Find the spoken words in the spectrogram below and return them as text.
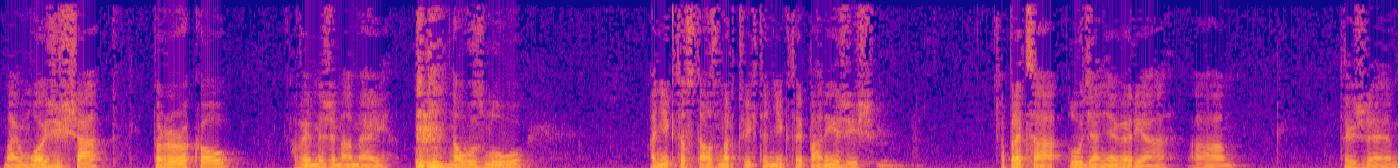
majú Mojžiša, prorokov a vieme, že máme aj novú zmluvu, a niekto stal z mŕtvych, ten niekto je Pán Ježiš. A predsa ľudia neveria. A, takže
